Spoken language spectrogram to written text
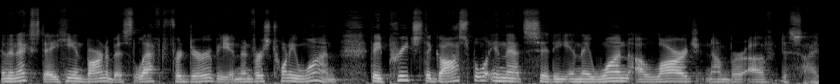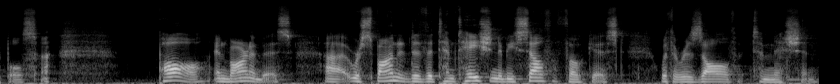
And the next day, he and Barnabas left for Derbe. And then, verse 21, they preached the gospel in that city and they won a large number of disciples. Paul and Barnabas uh, responded to the temptation to be self focused with a resolve to mission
